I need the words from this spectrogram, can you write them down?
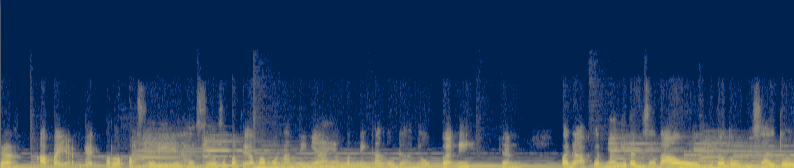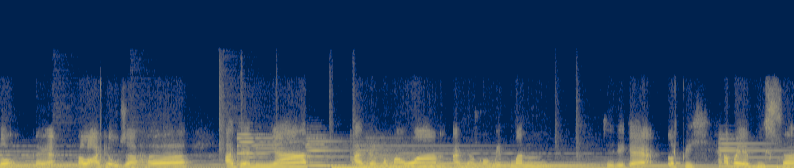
dan apa ya kayak terlepas dari hasil seperti apa pun nantinya yang penting kan udah nyoba nih. Dan pada akhirnya kita bisa tahu kita tuh bisa itu loh kayak kalau ada usaha ada niat ada kemauan ada komitmen jadi kayak lebih apa ya bisa.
